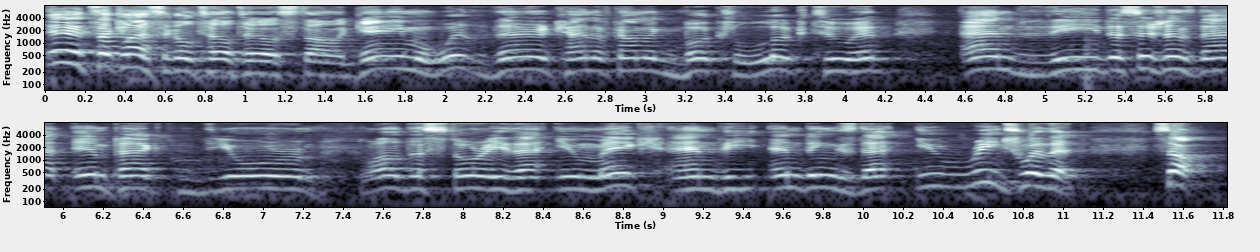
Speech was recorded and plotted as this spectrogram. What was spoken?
It's a classical Telltale style game with their kind of comic book look to it and the decisions that impact your, well, the story that you make and the endings that you reach with it. So,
